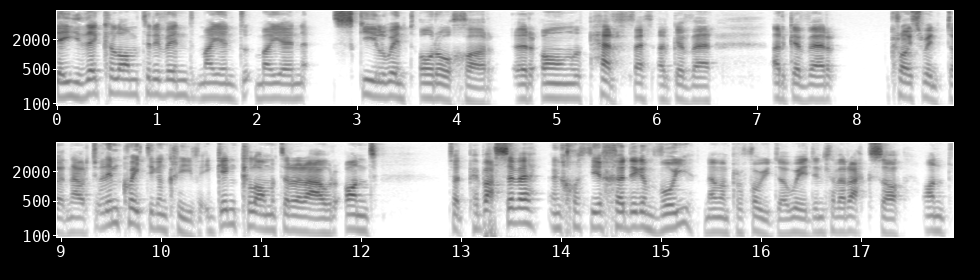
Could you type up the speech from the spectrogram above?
12 km i fynd, mae'n mae sgilwynt o'r ochr, yr ongl perffaith ar gyfer, ar gyfer croes wyntoedd. Nawr, dwi e ddim cweit yn cryf, 20 km yr awr, ond twed, pe basa fe yn chwythu ychydig yn fwy, na mae'n profwydo wedyn lle fe racso, ond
